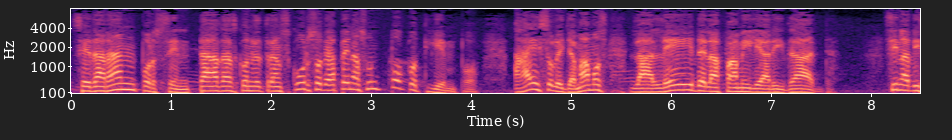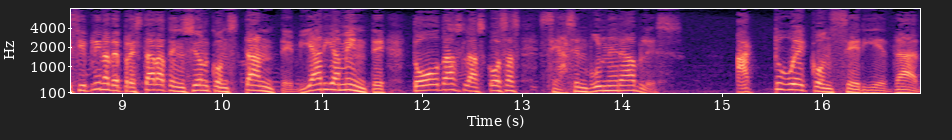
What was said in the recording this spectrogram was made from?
se darán por sentadas con el transcurso de apenas un poco tiempo. A eso le llamamos la ley de la familiaridad. Sin la disciplina de prestar atención constante, diariamente, todas las cosas se hacen vulnerables. Actúe con seriedad.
